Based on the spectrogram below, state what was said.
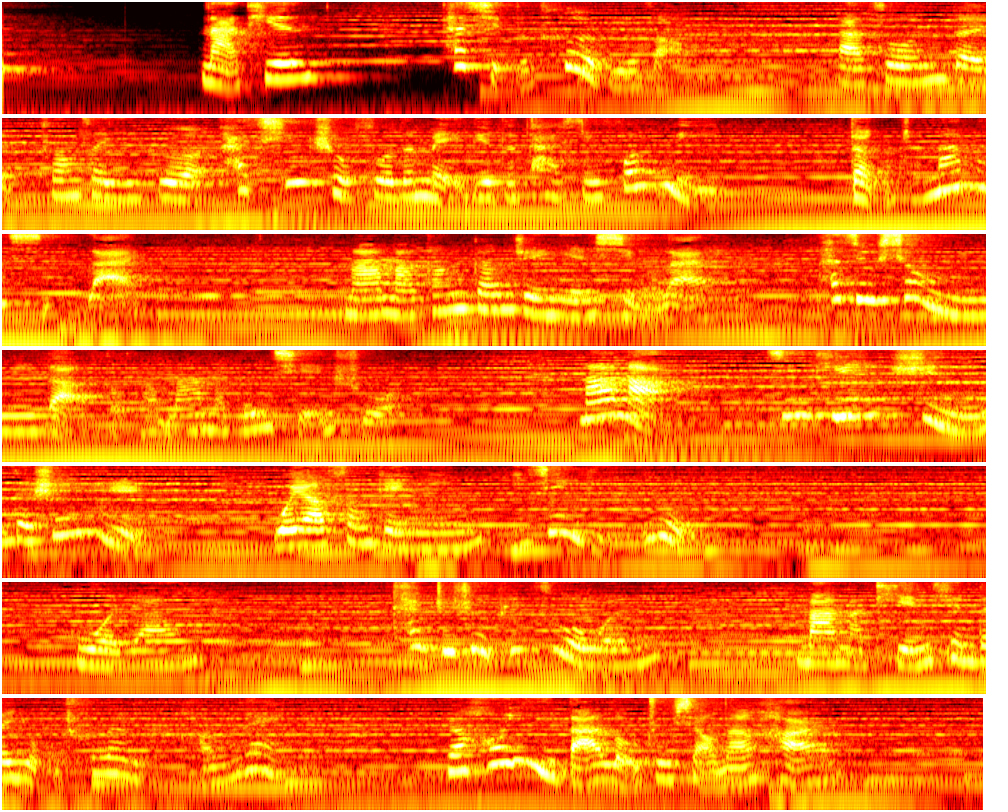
那天，他起得特别早，把作文本装在一个他亲手做的美丽的大信封里，等着妈妈醒来。妈妈刚刚这面醒来，他就笑眯眯地走到妈妈跟前说：“妈妈，今天是您的生日，我要送给您一件礼物。”果然，看着这篇作文，妈妈甜甜的涌出了两行泪，然后一把搂住小男孩，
